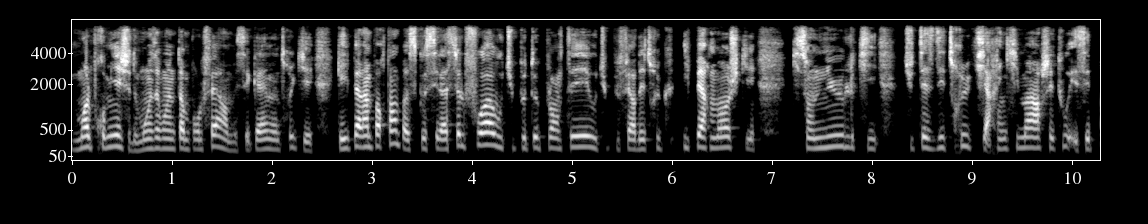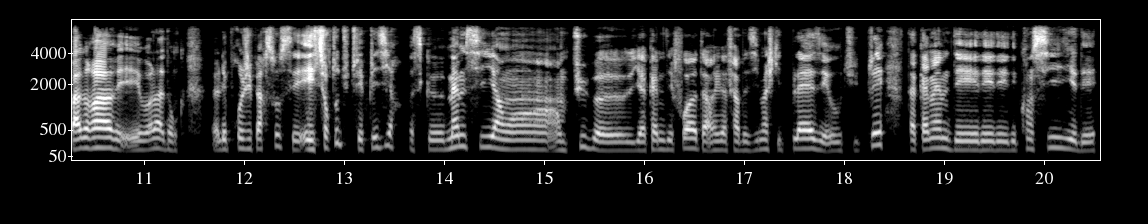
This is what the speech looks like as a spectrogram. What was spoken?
moi, le premier, j'ai de moins en moins de temps pour le faire, mais c'est quand même un truc qui est, hyper important parce que c'est la seule fois où tu peux te planter, où tu peux faire des trucs hyper moches, qui, sont nuls, qui tu testes des trucs, il y a rien qui marche et tout, et c'est pas grave. Et, voilà, donc les projets perso, c'est et surtout tu te fais plaisir parce que même si en, en pub, il y a quand même des fois, tu arrives à faire des images qui te plaisent et où tu te plais, tu as quand même des, des, des consignes et des,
